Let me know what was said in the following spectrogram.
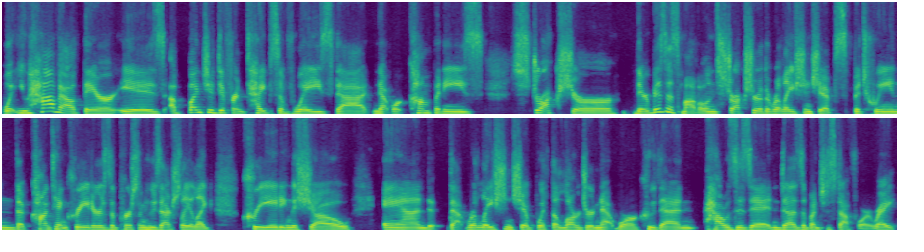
What you have out there is a bunch of different types of ways that network companies structure their business model and structure the relationships between the content creators, the person who's actually like creating the show, and that relationship with the larger network who then houses it and does a bunch of stuff for it, right?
